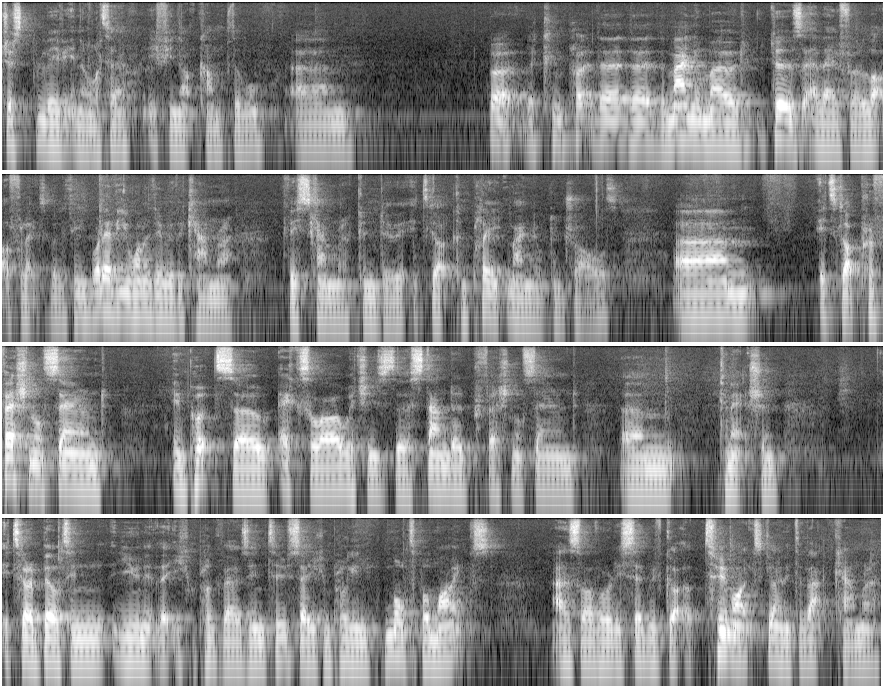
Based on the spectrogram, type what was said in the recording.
Just leave it in auto if you're not comfortable. Um, but the, the, the, the manual mode does allow for a lot of flexibility. Whatever you want to do with the camera, this camera can do it. It's got complete manual controls. Um, it's got professional sound inputs, so XLR, which is the standard professional sound um, connection. It's got a built-in unit that you can plug those into, so you can plug in multiple mics. As I've already said, we've got two mics going into that camera,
